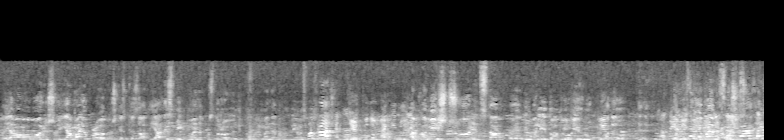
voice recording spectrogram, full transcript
То я вам говорю, що я маю право трошки сказати. Я не зміг, у мене по здоров'ю не позволив. У мене проблеми з позвоночним. А, а мій Шурін став е, інвалідом другої групи в АТО. Я, маю право щось сказати.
